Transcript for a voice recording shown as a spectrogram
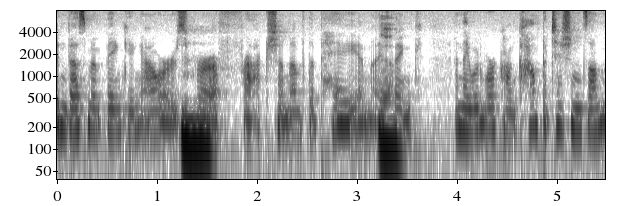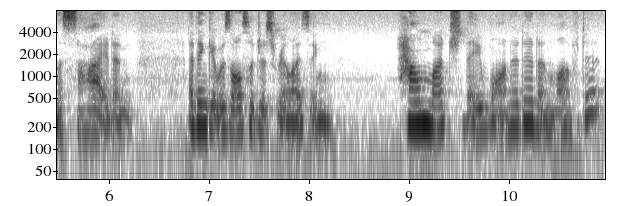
investment banking hours Mhm. for a fraction of the pay, and I Yeah. think, and they would work on competitions on the side, and I think it was also just realizing how much they wanted it and loved it.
